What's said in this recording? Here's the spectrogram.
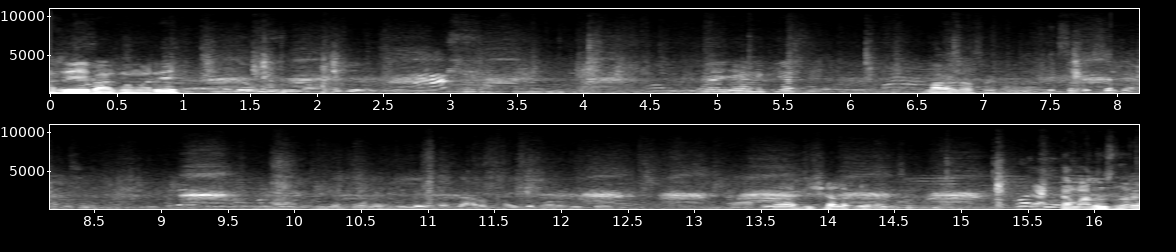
আরে বাঘ মামা রে। লাগানো আছে এখানে হ্যাঁ। বিশাল একটা একটা মানুষ ধরা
